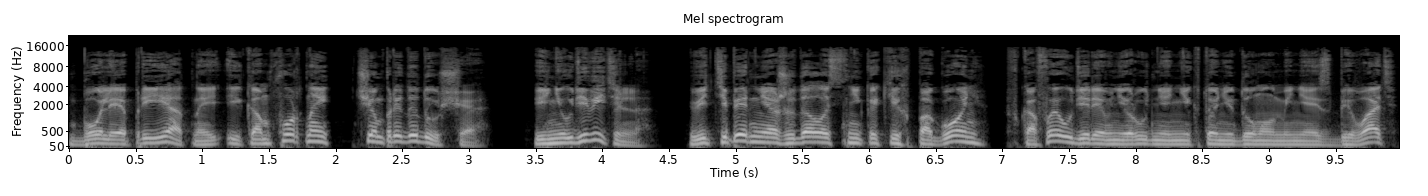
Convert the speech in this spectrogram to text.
более приятной и комфортной, чем предыдущая. И неудивительно, ведь теперь не ожидалось никаких погонь, в кафе у деревни Рудня никто не думал меня избивать,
